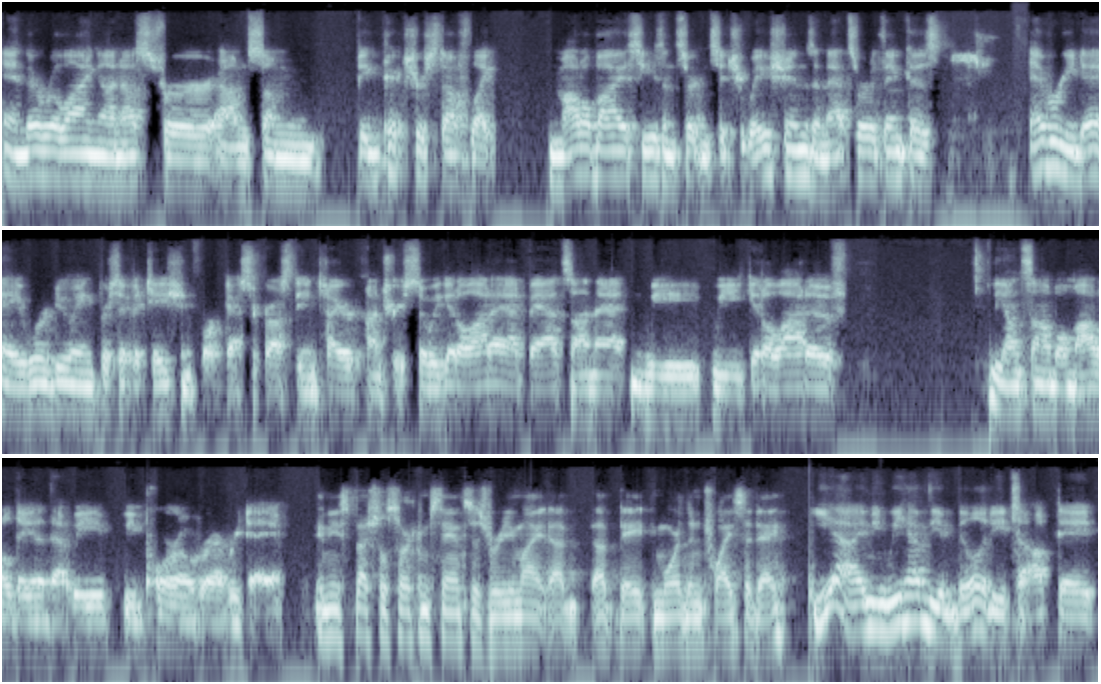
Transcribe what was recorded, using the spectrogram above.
and they're relying on us for um, some big picture stuff like model biases in certain situations and that sort of thing because every day we're doing precipitation forecasts across the entire country. So we get a lot of at bats on that, and we we get a lot of the ensemble model data that we we pore over every day. Any special circumstances where you might up, update more than twice a day? Yeah, I mean, we have the ability to update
